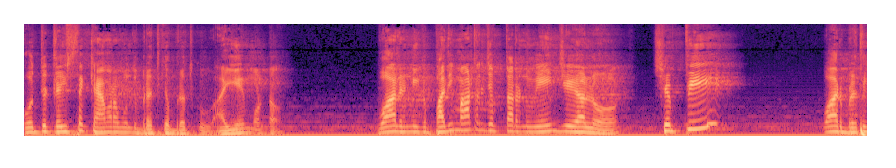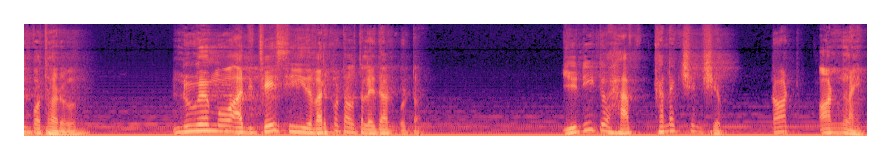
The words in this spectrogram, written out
పొద్దుట్లు ఇస్తే కెమెరా ముందు బ్రతికే బ్రతుకు అవి ఏం ఉంటావు వారు నీకు పది మాటలు చెప్తారు నువ్వేం చేయాలో చెప్పి వారు బ్రతికిపోతారు. నువ్వేమో అది చేసి ఇది వర్కౌట్ అవుతలేదు అనుకుంటావు. You need to have connectionship not online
